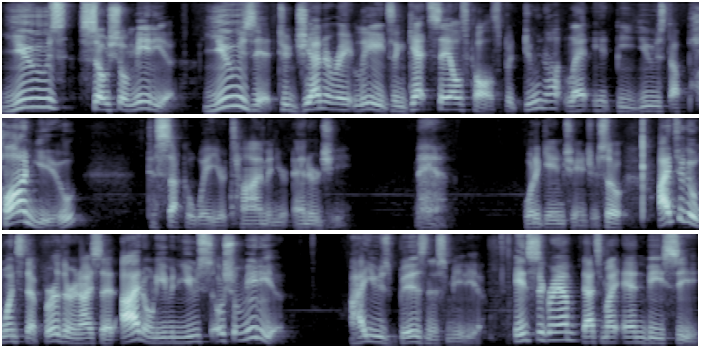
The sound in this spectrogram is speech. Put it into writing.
Use social media. Use it to generate leads and get sales calls, but do not let it be used upon you to suck away your time and your energy. Man, what a game changer. So I took it one step further and I said, I don't even use social media. I use business media. Instagram, that's my NBC.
